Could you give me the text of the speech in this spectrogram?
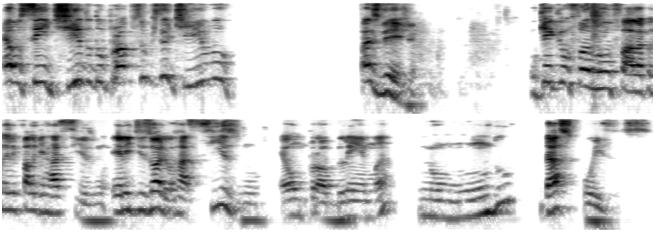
É o sentido do próprio substantivo. Mas veja, o que, que o Fanon fala quando ele fala de racismo? Ele diz: olha, o racismo é um problema no mundo das coisas.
